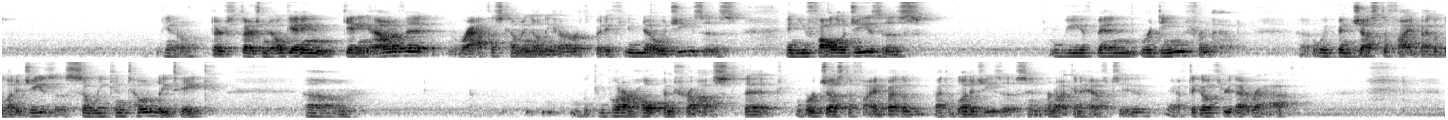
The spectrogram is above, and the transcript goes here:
you know, there's there's no getting getting out of it. Wrath is coming on the earth. But if you know Jesus and you follow Jesus, we have been redeemed from that. Uh, we've been justified by the blood of Jesus, so we can totally take. Um, can put our hope and trust that we're justified by the by the blood of Jesus, and we're not going to have to have to go through that wrath.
